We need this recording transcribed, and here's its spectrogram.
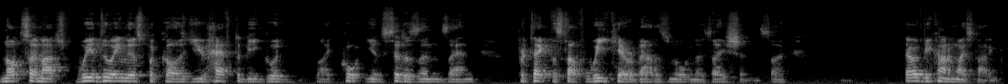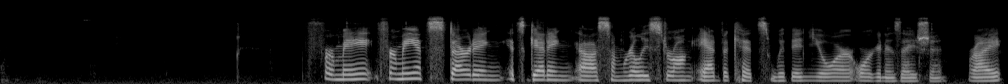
Not so much we're doing this because you have to be good, like court, you know, citizens and protect the stuff we care about as an organization. So that would be kind of my starting point. For me, for me, it's starting. It's getting uh, some really strong advocates within your organization, right?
